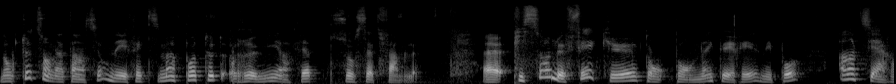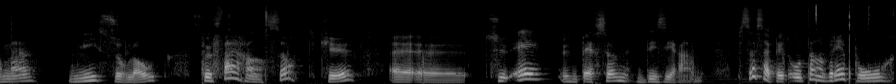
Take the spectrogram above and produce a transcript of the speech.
Donc, toute son attention n'est effectivement pas toute remise en fait sur cette femme-là. Euh, puis ça, le fait que ton, ton intérêt n'est pas entièrement mis sur l'autre peut faire en sorte que euh, tu es une personne désirable. Puis ça, ça peut être autant vrai pour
